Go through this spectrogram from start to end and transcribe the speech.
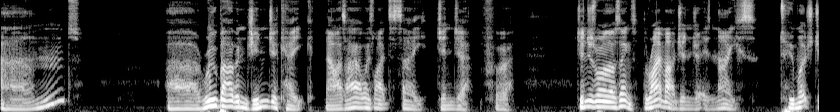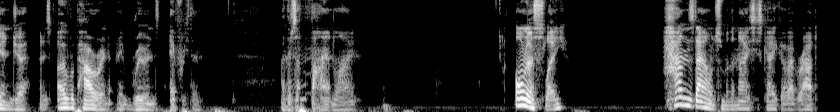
and uh, rhubarb and ginger cake. Now, as I always like to say, ginger. Ginger's one of those things. The right amount of ginger is nice too much ginger and it's overpowering and it ruins everything. And there's a fine line. Honestly, hands down, some of the nicest cake I've ever had.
